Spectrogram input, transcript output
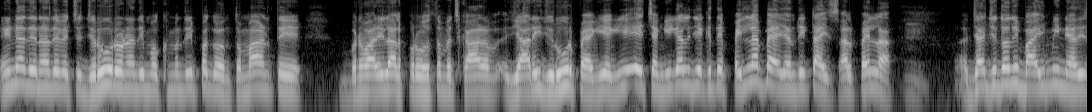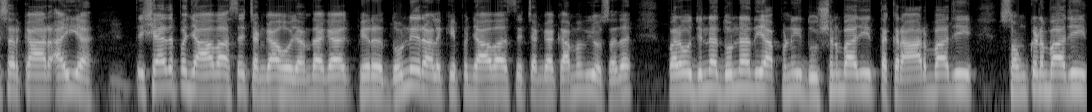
ਇਹਨਾਂ ਦਿਨਾਂ ਦੇ ਵਿੱਚ ਜ਼ਰੂਰ ਉਹਨਾਂ ਦੀ ਮੁੱਖ ਮੰਤਰੀ ਭਗਵੰਤ ਮਾਨ ਤੇ ਬਨਵਾਰੀ ਲਾਲ ਪੁਰੋਹਿਤ ਵਿਚਕਾਰ ਯਾਰੀ ਜ਼ਰੂਰ ਪੈ ਗਈ ਹੈਗੀ। ਇਹ ਚੰਗੀ ਗੱਲ ਜੇ ਕਿਤੇ ਪਹਿਲਾਂ ਪੈ ਜਾਂਦੀ 2.5 ਸਾਲ ਪਹਿਲਾਂ ਜਾਂ ਜਦੋਂ ਦੀ 22 ਮਹੀਨਿਆਂ ਦੀ ਸਰਕਾਰ ਆਈ ਆ ਤੇ ਸ਼ਾਇਦ ਪੰਜਾਬ ਵਾਸਤੇ ਚੰਗਾ ਹੋ ਜਾਂਦਾ ਹੈਗਾ ਫਿਰ ਦੋਨੇ ਰਲ ਕੇ ਪੰਜਾਬ ਵਾਸਤੇ ਚੰਗਾ ਕੰਮ ਵੀ ਹੋ ਸਕਦਾ ਪਰ ਉਹ ਜਿਨ੍ਹਾਂ ਦੋਨਾਂ ਦੀ ਆਪਣੀ ਦੂਸ਼ਣਬਾਜ਼ੀ ਤਕਰਾਰਬਾਜ਼ੀ ਸੌਂਕਣਬਾਜ਼ੀ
